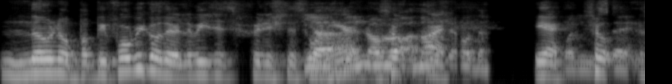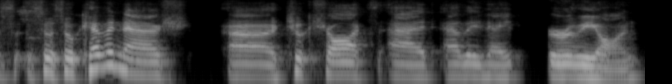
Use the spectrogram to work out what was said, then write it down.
No, no. But before we go there, let me just finish this yeah, one here. No, so, no, I'm not right. sure what the, Yeah. So, so, so Kevin Nash uh, took shots at LA Knight early on,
